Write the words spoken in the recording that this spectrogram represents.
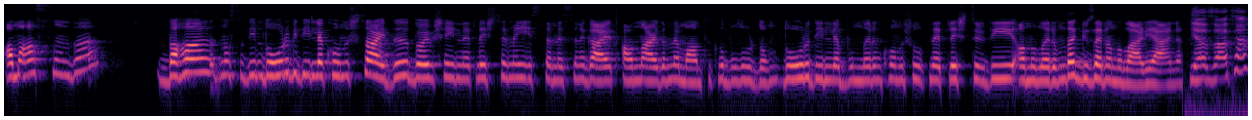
Ama aslında daha nasıl diyeyim doğru bir dille konuşsaydı böyle bir şeyi netleştirmeyi istemesini gayet anlardım ve mantıklı bulurdum. Doğru dille bunların konuşulup netleştirdiği anılarım da güzel anılar yani. Ya zaten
